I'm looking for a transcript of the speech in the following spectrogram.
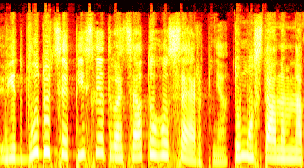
відбудуться після 20 серпня. Тому станом на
